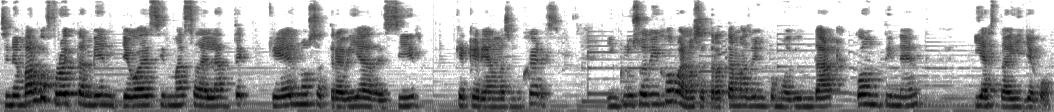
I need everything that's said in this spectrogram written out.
Sin embargo, Freud también llegó a decir más adelante que él no se atrevía a decir qué querían las mujeres. Incluso dijo, bueno, se trata más bien como de un dark continent y hasta ahí llegó.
